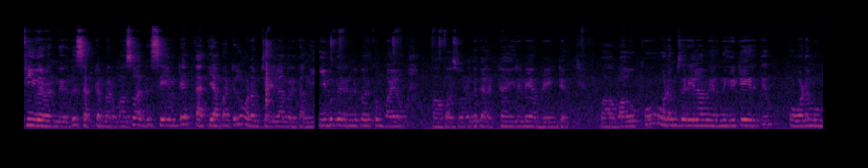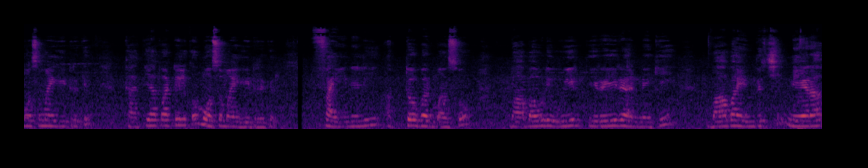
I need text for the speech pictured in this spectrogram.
ஃபீவர் வந்துடுது செப்டம்பர் மாதம் அட் த சேம் டைம் தாத்தியா பாட்டிலும் உடம்பு சரியில்லாமல் இருக்காங்க. இவங்க ரெண்டு பேருக்கும் பயம். பாபா சொன்னது கரெக்டாக இருமே அப்படின்ட்டு. பாபாவுக்கும் உடம்பு சரியில்லாமல் இருந்துக்கிட்டே இருக்குது உடம்பு மோசமாகிக்கிட்டு இருக்கு. தாத்தியா பாட்டிலுக்கும் மோசமாகிக்கிட்டு இருக்கு. ஃபைனலி அக்டோபர் மாதம் பாபாவுடைய உயிர் பிறையிற அன்னைக்கு பாபா எந்திரிச்சு நேராக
